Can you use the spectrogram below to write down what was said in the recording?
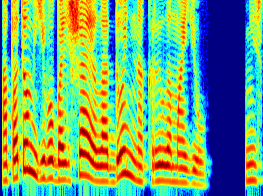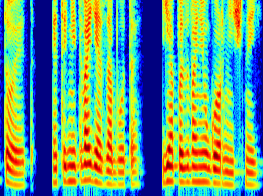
а потом его большая ладонь накрыла мою. Не стоит. Это не твоя забота. Я позвоню горничной.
